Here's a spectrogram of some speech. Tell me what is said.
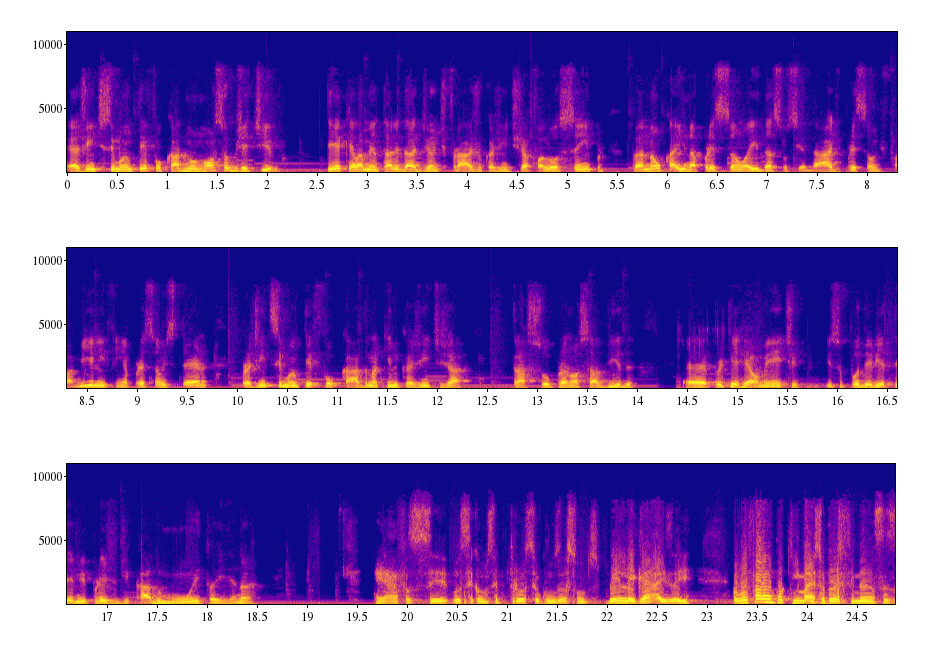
é a gente se manter focado no nosso objetivo ter aquela mentalidade de antifrágil que a gente já falou sempre, para não cair na pressão aí da sociedade, pressão de família, enfim, a pressão externa, para a gente se manter focado naquilo que a gente já traçou para nossa vida, é, porque realmente isso poderia ter me prejudicado muito aí, Renan. É, Rafa, você, você, como sempre, trouxe alguns assuntos bem legais aí. Eu vou falar um pouquinho mais sobre as finanças,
